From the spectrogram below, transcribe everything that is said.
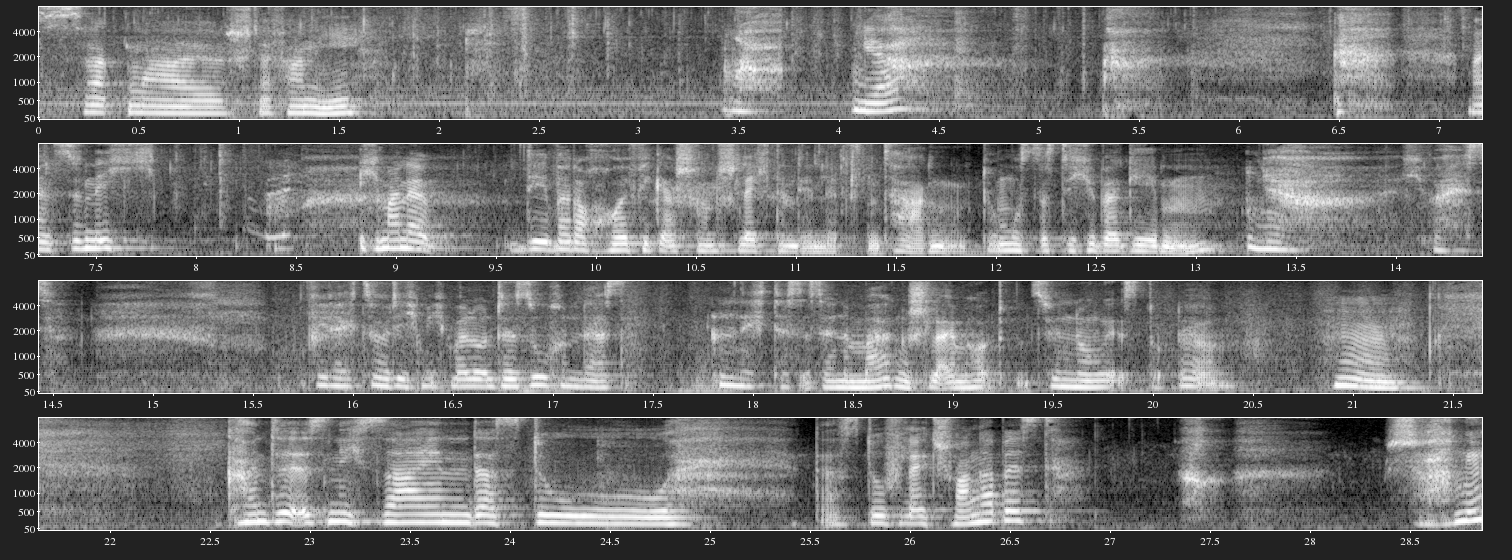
Sag mal, Stefanie, Ja? meinst du nicht. Ich meine, dir war doch häufiger schon schlecht in den letzten Tagen. Du musstest dich übergeben. Ja, ich weiß. Vielleicht sollte ich mich mal untersuchen lassen. Nicht, dass es eine Magenschleimhautentzündung ist, oder? Könnte es nicht sein, dass du. dass du vielleicht schwanger bist? Schwanger?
